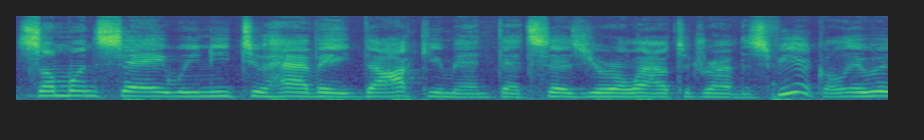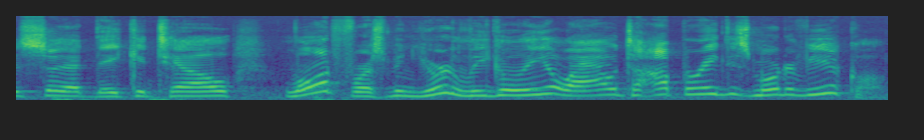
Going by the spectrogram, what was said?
someone say we need to have a document that says you're allowed to drive this vehicle. It was so that they could tell law enforcement you're legally allowed to operate this motor vehicle.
